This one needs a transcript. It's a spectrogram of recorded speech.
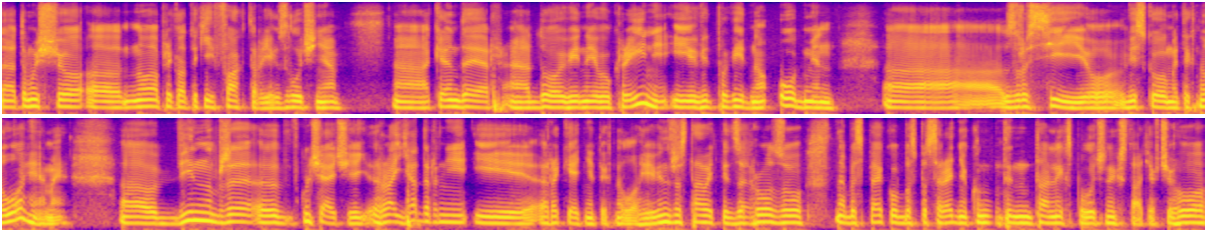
Е, тому що, е, ну, наприклад, такий фактор, як залучення е, КНДР до війни в Україні, і відповідно обмін з Росією військовими технологіями, він вже включаючи ядерні і ракетні технології, він вже ставить під загрозу безпеку безпосередньо континентальних Сполучених Штатів, чого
